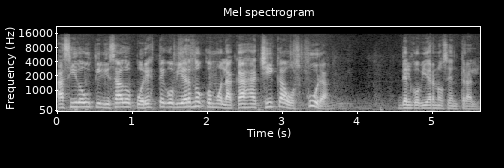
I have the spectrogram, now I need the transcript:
ha sido utilizado por este gobierno como la caja chica oscura del gobierno central,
